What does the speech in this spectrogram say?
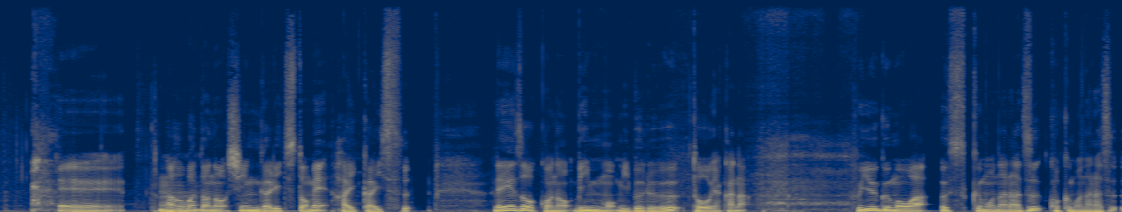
えー、うん青バトのしんがり務め徘徊す。冷蔵庫の瓶もみぶるう遠やかな。冬雲は薄くもならず濃くもならず。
